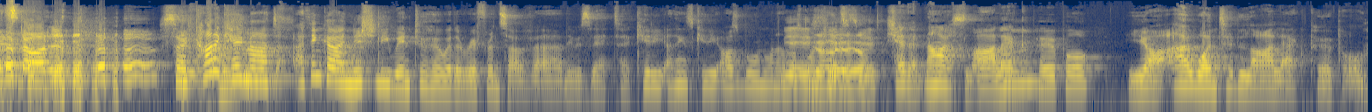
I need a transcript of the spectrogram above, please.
it started. So it kind of came out. I think I initially went to her with a reference of uh, there was that uh, Kelly, I think it's Kelly Osbourne, one of the Yes, Osbourne Yeah, kids. yeah, yeah. She had that nice lilac purple. Yeah, I wanted lilac purple.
